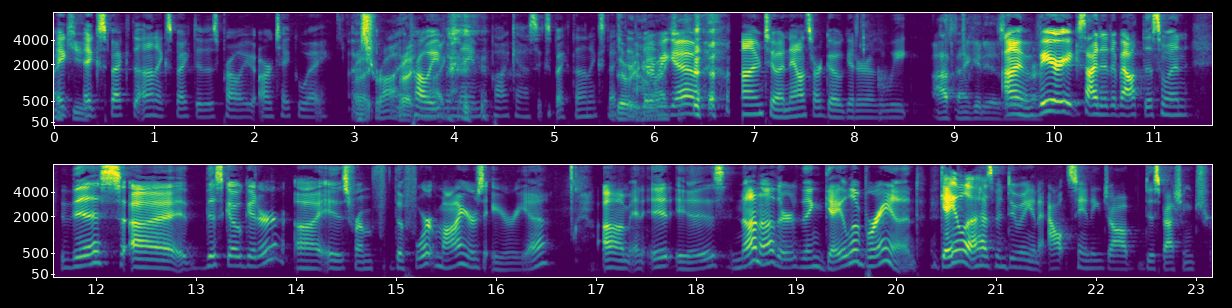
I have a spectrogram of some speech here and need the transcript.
Thank e- you. Expect the unexpected is probably our takeaway. That's right. right. Probably even name the podcast "Expect the Unexpected." There we there. We go. Time to announce our Go Getter of the week. I think it is. I'm very excited about this one. This uh, this go getter uh, is from the Fort Myers area. Um, and it is none other than Gayla Brand. Gayla has been doing an outstanding job dispatching tr-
